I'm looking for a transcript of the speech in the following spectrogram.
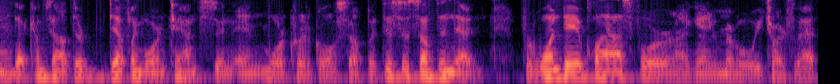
Mm-hmm. that comes out. They're definitely more intense and, and more critical and stuff. But this is something that for one day of class, for I can't even remember what we charge for that.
